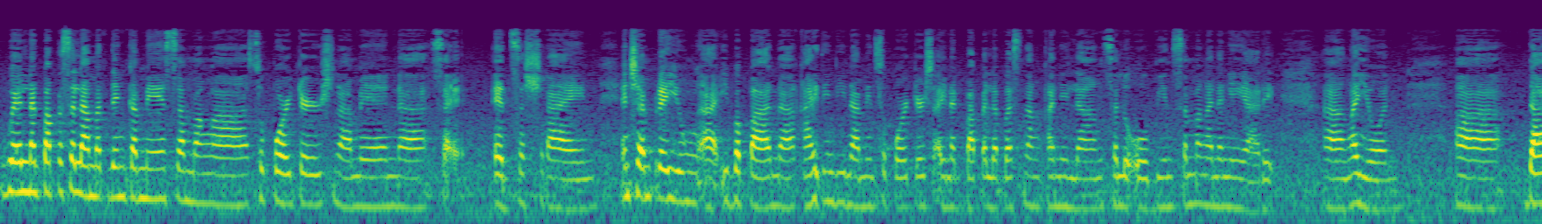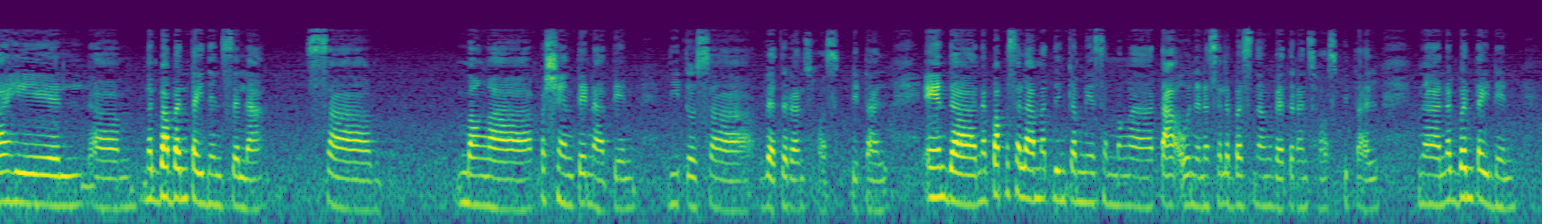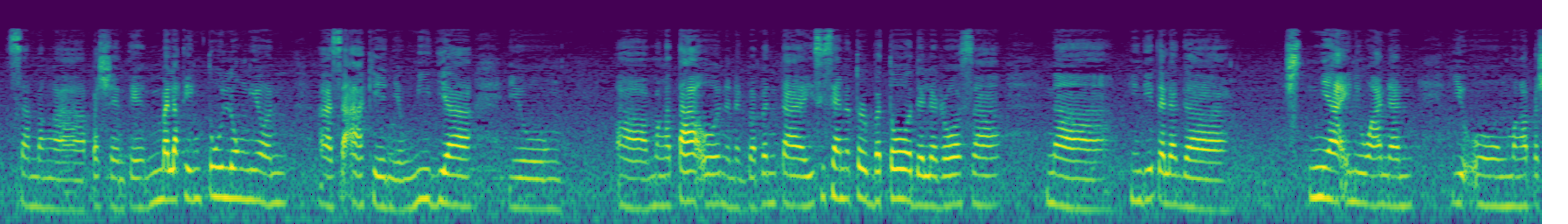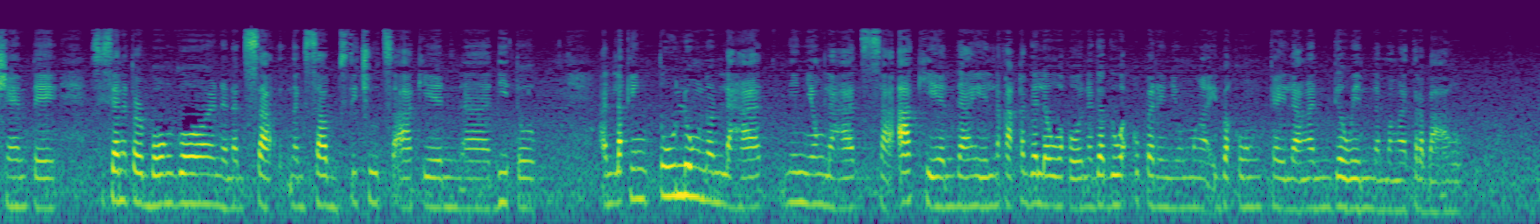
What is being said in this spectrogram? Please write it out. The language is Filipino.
Well, nagpapasalamat din kami sa mga supporters namin na sa EDSA Shrine. And syempre yung ah, iba pa na kahit hindi namin supporters ay nagpapalabas ng kanilang saloobin sa mga nangyayari ah, ngayon. Ah, dahil um, nagbabantay din sila sa mga pasyente natin dito sa Veterans Hospital. And ah, nagpapasalamat din kami sa mga tao na nasa labas ng Veterans Hospital na nagbantay din sa mga pasyente. Malaking tulong yon ah, sa akin, yung media, yung ah, mga tao na nagbabantay. Si Senator Bato de la Rosa na hindi talaga niya iniwanan yung mga pasyente. Si Senator Bongo na nagsa, nag-substitute sa akin ah, dito. Ang laking tulong nun lahat, ninyong lahat sa akin dahil nakakagalaw ako, nagagawa ko pa rin yung mga iba kong kailangan gawin na mga trabaho.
